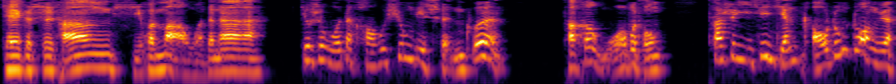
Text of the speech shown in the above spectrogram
这个时常喜欢骂我的呢，就是我的好兄弟沈坤，他和我不同。”他是一心想考中状元，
